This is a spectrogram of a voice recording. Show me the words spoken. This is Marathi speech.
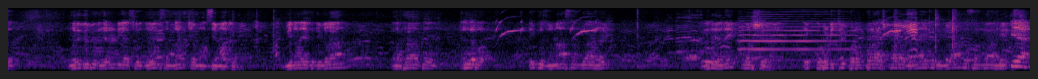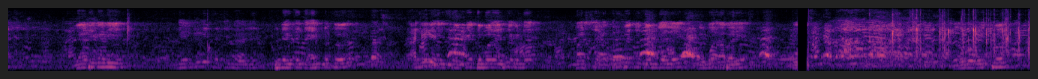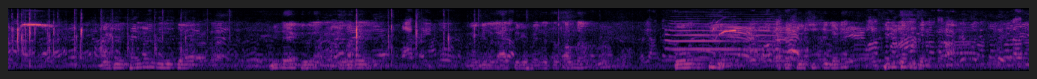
मरिदुबी एरंडी असो दोन संघांच्या माध्यमातून. विनायक दिगलांग अर्थात एक जुना संघ आहे. गेले अनेक वर्ष. एक कबड्डीची परंपरा असणारा विनायक दिगलांग संघ आहे. या ठिकाणी पुन्हा एकदा जाहीर करतोय आणि संकेत धुमाळ यांच्याकडनं पाचशे अकरा रुपयाची आभारी विरुद्ध विनायक यांच्यामध्ये हा सेमीफायनलचा सामना. दोन तीन. आता लढत सेमीफायनल भाई अतिशय सुंदर आहे. ऋषिकेश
